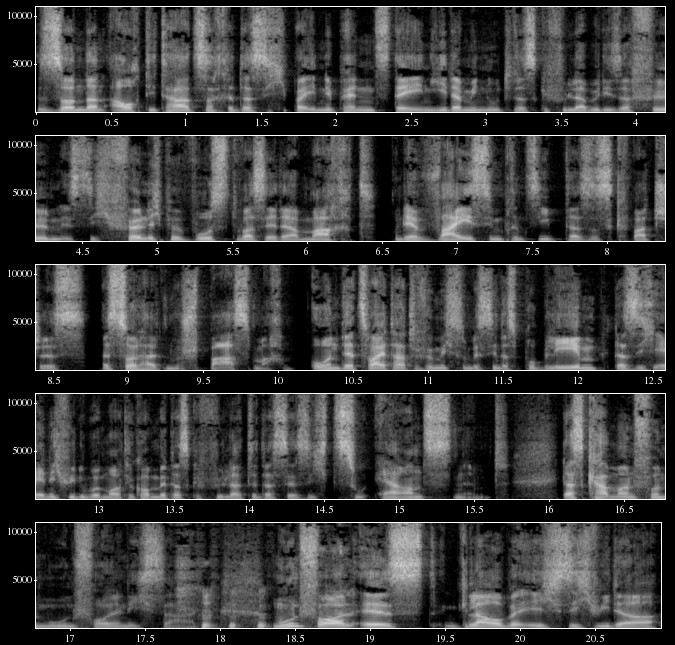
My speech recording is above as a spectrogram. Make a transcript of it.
sondern auch die Tatsache, dass ich bei Independence Day in jeder Minute das Gefühl habe, dieser Film ist sich völlig bewusst, was er da macht. Und er weiß im Prinzip, dass es Quatsch ist. Es soll halt nur Spaß machen. Und der zweite hatte für mich so ein bisschen das Problem, dass ich ähnlich wie du bei Mortal Kombat das Gefühl hatte, dass er sich zu ernst nimmt. Das kann man von Moonfall nicht sagen. Moonfall ist, glaube ich, sich wieder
